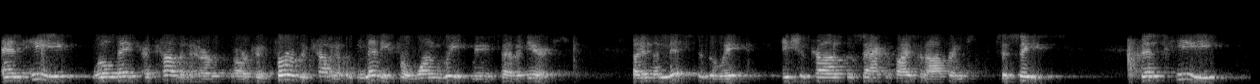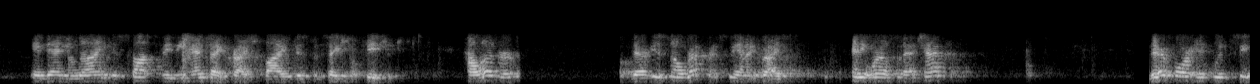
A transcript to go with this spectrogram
and he will make a covenant or, or confirm the covenant with many for one week, meaning seven years. But in the midst of the week, he should cause the sacrifice and offerings to cease. This he, in Daniel 9, is thought to be the Antichrist by dispensational teachers. However, there is no reference to the Antichrist anywhere else in that chapter. Therefore, it would seem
